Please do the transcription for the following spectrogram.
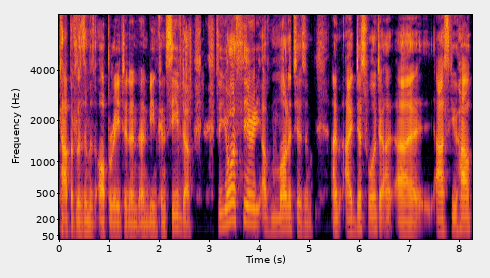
capitalism is operated and, and being conceived of. So, your theory of monetism, I, I just want to uh, uh, ask you how,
